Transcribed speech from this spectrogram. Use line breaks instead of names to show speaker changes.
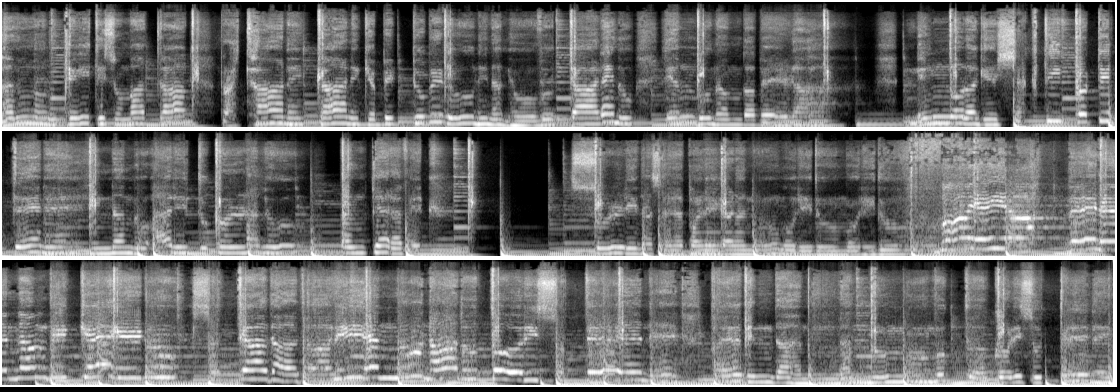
ನನ್ನನ್ನು ಪ್ರೀತಿಸು ಮಾತ್ರ. ಪ್ರಾರ್ಥನೆ ಕಾಣಿಕೆ ಬಿಟ್ಟು ಬಿಡು, ನಿನ್ನ ನೋವು ತಾಳೆನು ಎಂದು ನಂಬಬೇಡ. ನಿನ್ನೊಳಗೆ ಶಕ್ತಿ ಕೊಟ್ಟಿದ್ದೇನೆ, ನಿನ್ನನ್ನು ಅರಿತುಕೊಳ್ಳಲು ಅಂತೆರಬೇಕು. ಸುಳ್ಳಿನ ಸರಪಳಿಗಳನ್ನು ಮುರಿದು ಮುರಿದು. ಸತ್ಯದ ದಾರಿಯನ್ನು ನಾನು ತೋರಿಸುತ್ತೇನೆ. ಭಯದಿಂದ ನಿನ್ನನ್ನು ಮುಕ್ತಗೊಳಿಸುತ್ತೇನೆ.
